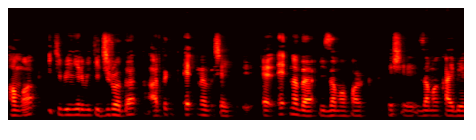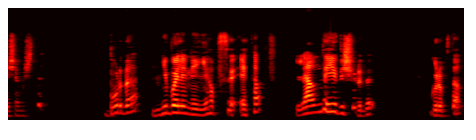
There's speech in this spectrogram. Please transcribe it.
Ama 2022 Ciro'da artık Etna şey e, Etna'da bir zaman fark şey, zaman kaybı yaşamıştı. Burada Nibali'nin yaptığı etap Landa'yı düşürdü gruptan.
